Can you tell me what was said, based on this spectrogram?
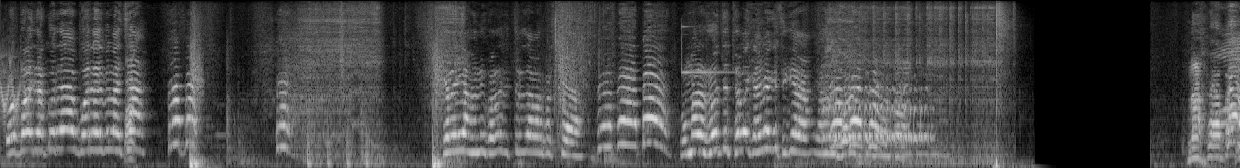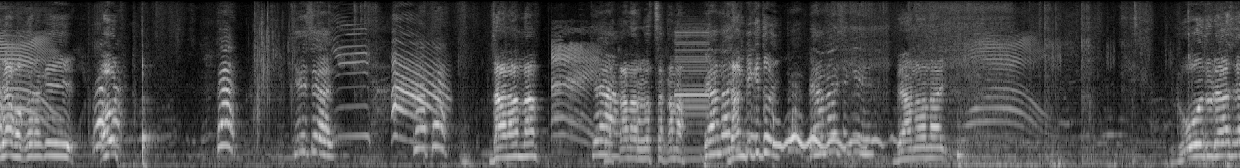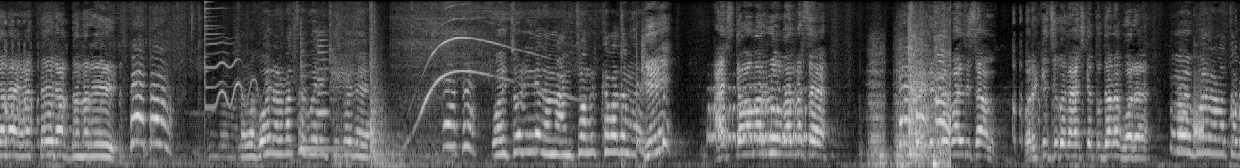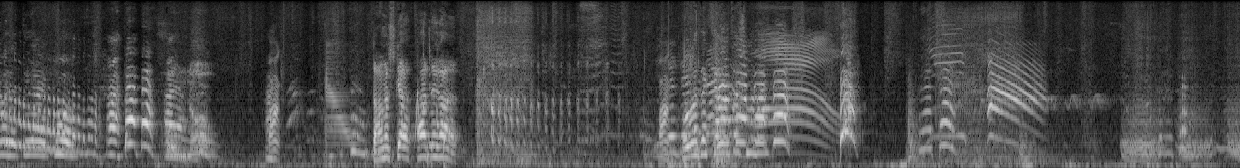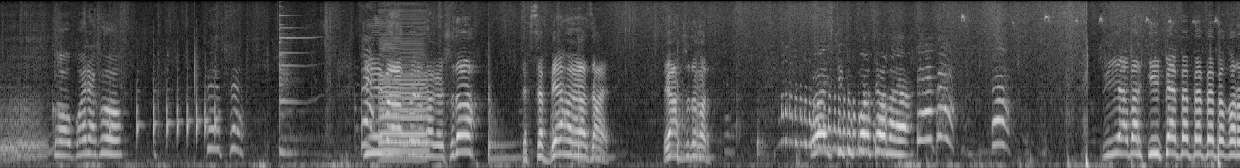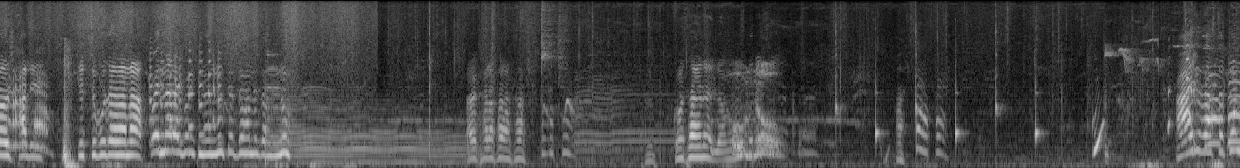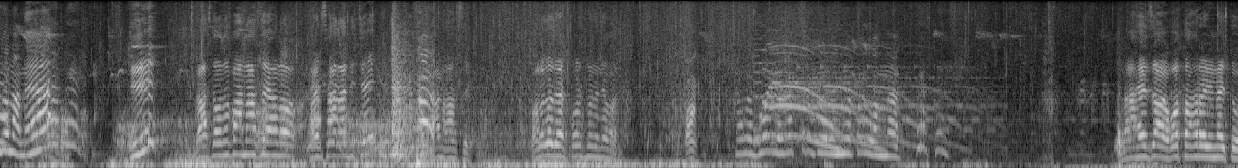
ও বইরা করে বইরা বেলা যা। কেরে এখনই ঘরের ভিতরে যাবার করছে তোমার রোজের ঠেলা গাইমে গেছে গিয়া এখন ঘরের ভিতরে না ইয়া ভগর কি? আউট কি হয়েছে যা নাম। কানার হচ্ছে কানা। নাম কি তুই? বেয়ানো নাই রোজ উড়ে আসে না একটাই ডাক দেন রে। বইনার বাচ্চা বইরে কি করে ওই চড়ি নিয়ে যাম আমি চকলেট খাবার যাব কি? আজকে আমার রোগ আছে মোবাইল দিছাল। ওরে কিছু করে আজকে তো জানা ঘরে। বইনার বাচ্চা বইরে তুই আয় কো আয়, আয়, আয়। গা বাবা দেখছে আমার চশমাটা কো বইরা কো কি বা করে থাকে শুধু দেখছে বে হয়ে যায়। এ আসছো তো কর। ওই কিছু পৌঁছে না। তুই আবার কি pay pay pay pay pay করস খালি? কিচ্ছু বুঝা যায় না। ওই নারাই করিস না নিচে দোকানে যাম নু আরে খারাপ খারাপ খারাপ কোথায় নাই লঙ্গ আরে রাস্তা টন্ড না নে। কি? রাস্তা মধ্যে পানা আছে এখনও। আর সারা দিচ্ছে পানা আছে। ভালো করে যাস পড়াশোনা দিন এবার। তাহলে বইরে রাস্তা করে নিয়ে পারলাম না। না হে যা অত হারাই নাই তো।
